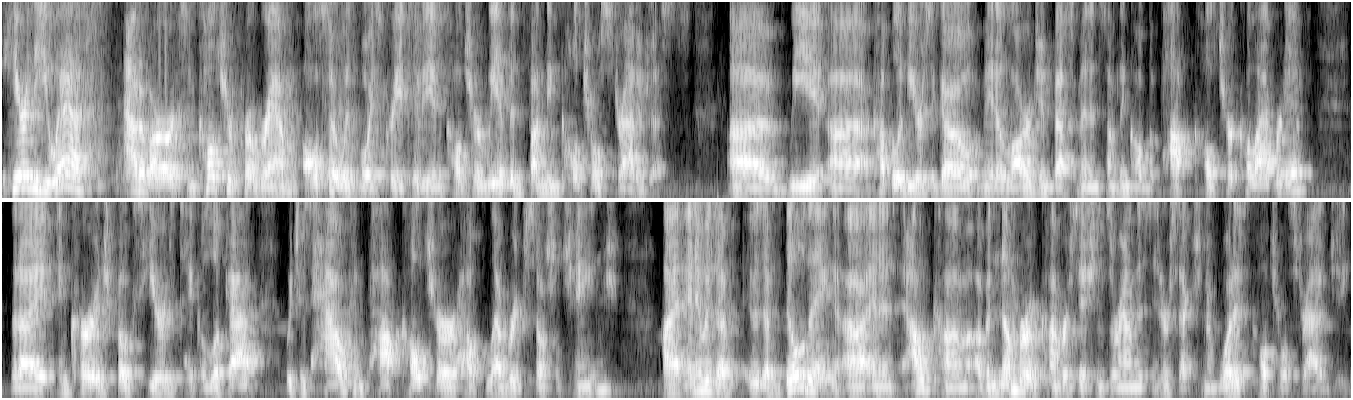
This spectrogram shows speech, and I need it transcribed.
here in the US, out of our arts and culture program, also with voice creativity and culture, we have been funding cultural strategists. Uh, we, uh, a couple of years ago, made a large investment in something called the Pop Culture Collaborative that I encourage folks here to take a look at, which is how can pop culture help leverage social change? Uh, and it was a it was a building uh, and an outcome of a number of conversations around this intersection of what is cultural strategy.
